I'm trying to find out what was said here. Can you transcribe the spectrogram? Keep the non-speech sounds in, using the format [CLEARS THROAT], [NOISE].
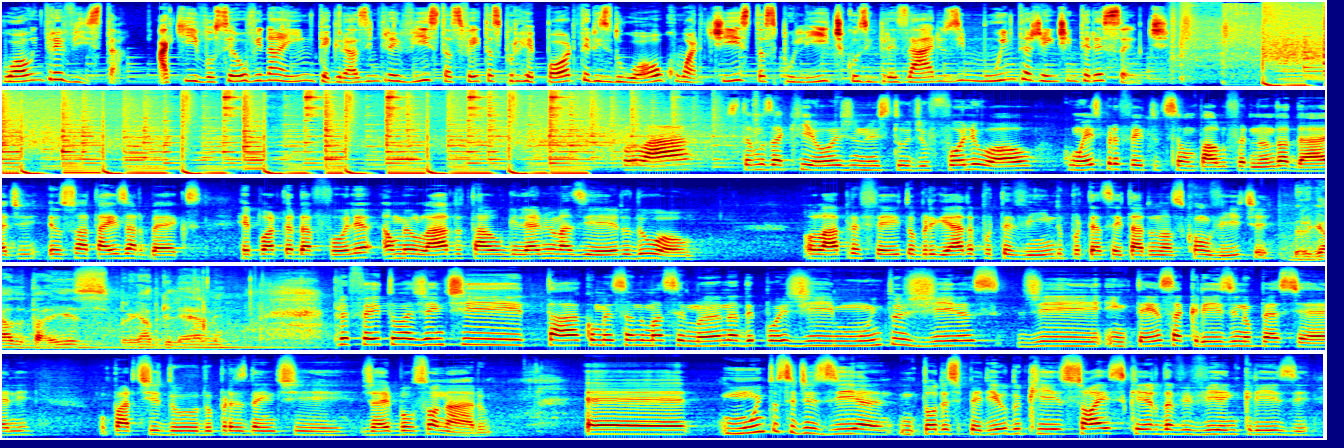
UOL Entrevista. Aqui você ouve na íntegra as entrevistas feitas por repórteres do UOL com artistas, políticos, empresários e muita gente interessante. Olá, estamos aqui hoje no estúdio Folha UOL com o ex-prefeito de São Paulo, Fernando Haddad. Eu sou a Thaís Arbex, repórter da Folha. Ao meu lado está o Guilherme Mazieiro, do UOL. Olá, prefeito. Obrigada por ter vindo, por ter aceitado o nosso convite. Obrigado, Thaís. Obrigado, Guilherme. Prefeito, a gente está começando uma semana depois de muitos dias de intensa crise no PSL, o partido do presidente Jair Bolsonaro. É, muito se dizia em todo esse período que só a esquerda vivia em crise,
